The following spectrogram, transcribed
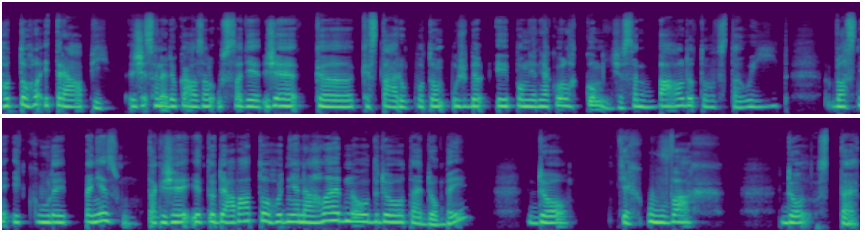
ho tohle i trápí, že se nedokázal usadit, že k, ke stáru potom už byl i poměrně jako lakomý, že se bál do toho vztahu jít vlastně i kvůli penězům. Takže je to dává to hodně nahlédnout do té doby, do těch úvah, do, té,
